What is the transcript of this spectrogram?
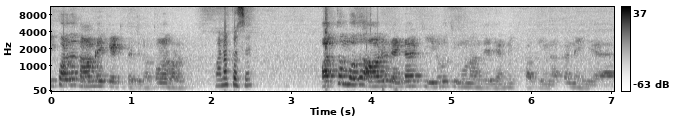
இப்பொழுது நாமளே கேட்டு தெரிஞ்சுக்கோம் தோழர் வணக்கம். வணக்கம் சார். பத்தொன்பது ஆறு ரெண்டாயிரத்தி இருபத்தி மூணாம் தேதி அன்னைக்கு பார்த்தீங்கன்னாக்கா நீங்கள்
